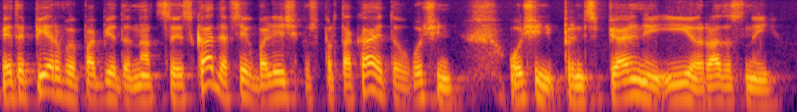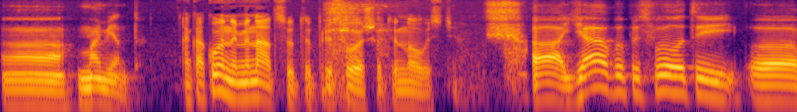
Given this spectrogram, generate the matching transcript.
Это первая победа над ЦСКА. Для всех болельщиков «Спартака» это очень, очень принципиальный и радостный э, момент. А какую номинацию ты присвоишь этой новости? А, я бы присвоил этой, э,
